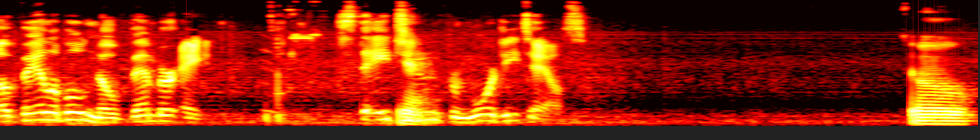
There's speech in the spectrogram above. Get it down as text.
Available November 8th. Stay Yeah. tuned for more details. So,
